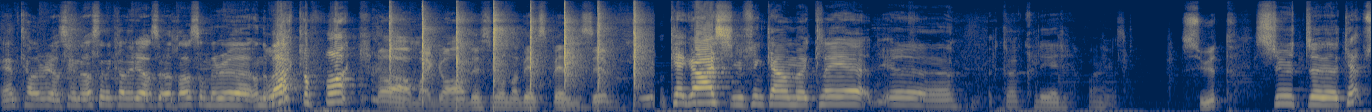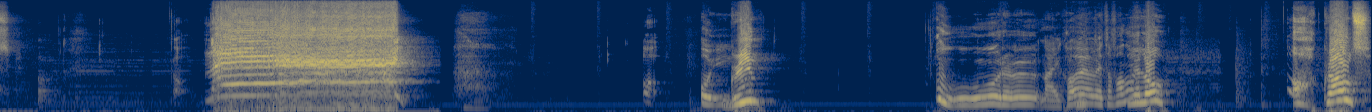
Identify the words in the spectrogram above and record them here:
And calories in us and calories out us on the, uh, on the What back. the fuck? Oh my god, this is gonna be expensive. Okay, guys, you think I'm uh, clear? Uh, hva er clear? Hva er det? Suit. Suit uh, caps? Nei! Oi. Green. Oh, rød Nei, hva jeg vet jeg faen da? Yellow. Oh, crowns.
